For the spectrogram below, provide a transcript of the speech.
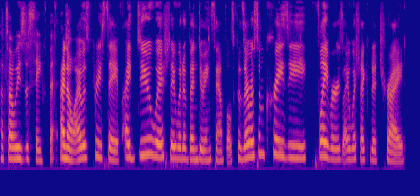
That's always a safe bet. I know. I was pretty safe. I do wish they would have been doing samples because there was some crazy flavors I wish I could have tried.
